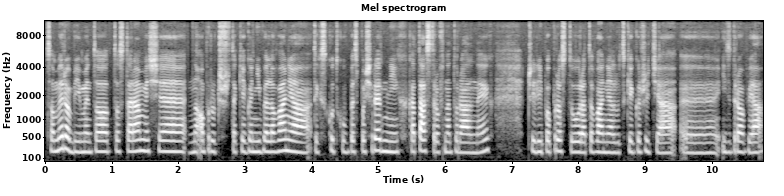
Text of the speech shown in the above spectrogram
co my robimy, to, to staramy się, no oprócz takiego niwelowania tych skutków bezpośrednich katastrof naturalnych, czyli po prostu ratowania ludzkiego życia yy, i zdrowia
